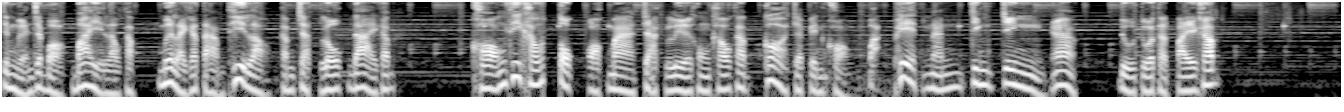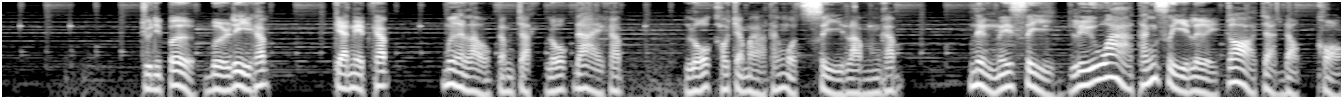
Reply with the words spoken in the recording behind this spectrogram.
จะเหมือนจะบอกใบ้เราครับ เมื่อไหร่ก็ตามที่เรากำจัดโลกได้ครับ ของที่เขาตกออกมาจากเรือของเขาครับ ก็จะเป็นของประเภทนั้นจริงๆอ้าว ดูตัวถัดไปครับจูนิเปอร์เบอร์รี่ครับ แกเน็ตครับ เมื่อเรากำจัดโลกได้ครับ โลกเขาจะมาทั้งหมด 4 ลำครับ 1 ใน 4 หรือว่าทั้ง 4 เลยก็จะดอปของ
